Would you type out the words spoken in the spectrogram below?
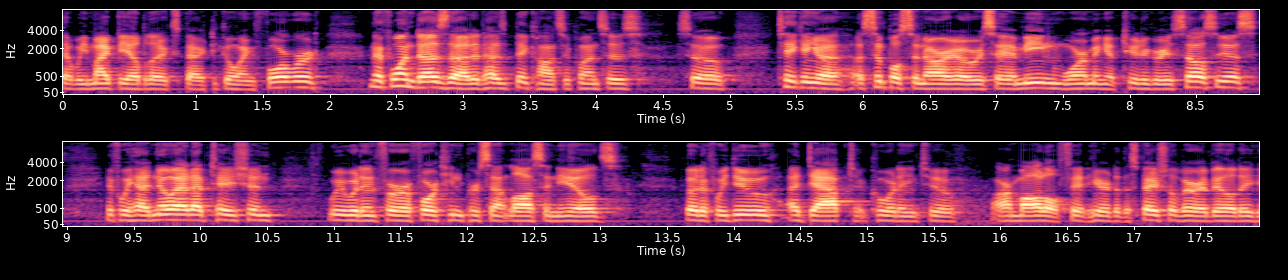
that we might be able to expect going forward. And if one does that, it has big consequences. So taking a, a simple scenario we say a mean warming of 2 degrees Celsius, if we had no adaptation, we would infer a 14% loss in yields. But if we do adapt according to our model fit here to the spatial variability,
